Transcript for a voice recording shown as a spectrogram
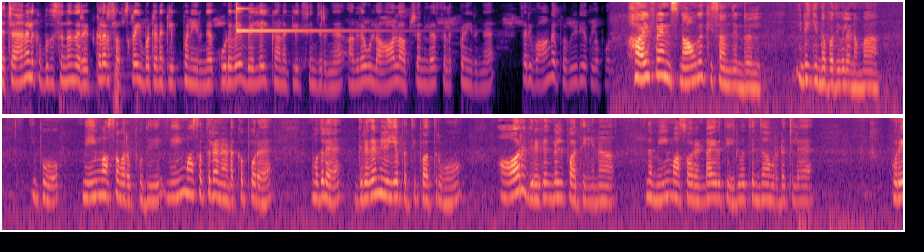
இந்த சேனலுக்கு புதுசுன்னா இந்த ரெட் கலர் சப்ஸ்கிரைப் பட்டனை கிளிக் பண்ணிடுங்க கூடவே பெல் ஐக்கானை கிளிக் செஞ்சுருங்க. அதில் உள்ள ஆல் ஆப்ஷனில் செலக்ட் பண்ணிடுங்க சரி வாங்க இப்போ வீடியோக்குள்ளே போகலாம் ஹாய் ஃப்ரெண்ட்ஸ் நான் உங்கள் கிசான் ஜென்ரல். இன்றைக்கி இந்த பதிவில் நம்ம இப்போது மே மாதம் வரப்போகுது. மே மாதத்தில் நடக்க போகிற முதல்ல கிரகநிலையை பற்றி பார்த்துருவோம். ஆறு கிரகங்கள் பார்த்தீங்கன்னா இந்த மே மாதம் ரெண்டாயிரத்தி இருபத்தஞ்சாம் வருடத்தில் ஒரே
